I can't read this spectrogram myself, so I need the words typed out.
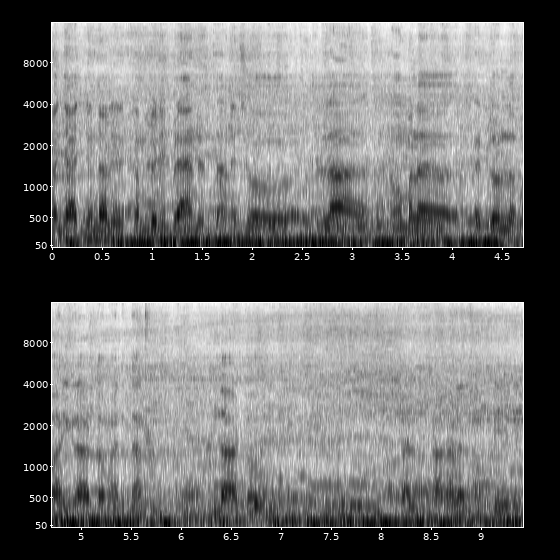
பஜாஜ் என்றால் கம்பெனி பிராண்டட் தானே. ஸோ எல்லா நார்மலாக பெட்ரோலில் பாய்க்கிற ஆட்டோ மாதிரி தான் இந்த ஆட்டோவும் ச- சகலம் அப்படி இருக்கு?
